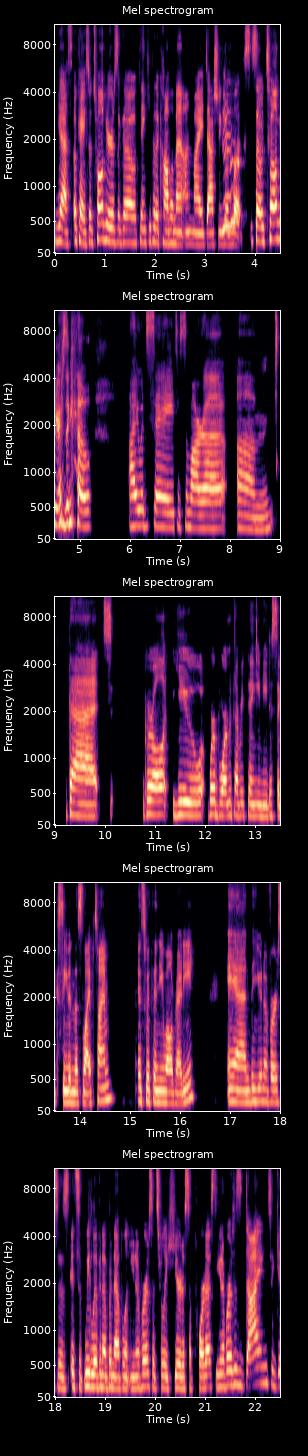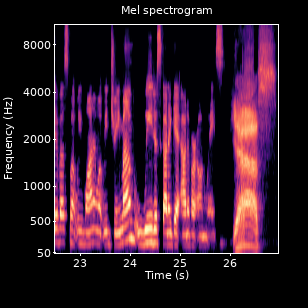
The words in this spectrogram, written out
Yes. Okay. So 12 years ago, thank you for the compliment on my dashing good looks. So 12 years ago, I would say to Samara um, that, girl, you were born with everything you need to succeed in this lifetime. It's within you already. And the universe is, it's, we live in a benevolent universe. It's really here to support us. The universe is dying to give us what we want and what we dream of. We just got to get out of our own ways. Yes.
